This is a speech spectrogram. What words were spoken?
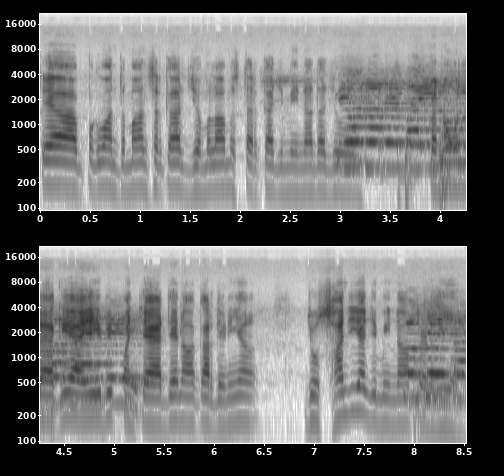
ਤੇ ਆ ਭਗਵੰਤ ਮਾਨ ਸਰਕਾਰ ਜਮਲਾ ਮੁਸ਼ਤਰਕਾ ਜ਼ਮੀਨਾਂ ਦਾ ਜੋ ਕਾਨੂੰਨ ਲੈ ਕੇ ਆਏ ਵੀ ਪੰਚਾਇਤ ਦੇ ਨਾਂ ਕਰ ਦੇਣੀਆਂ ਜੋ ਸਾਂਝੀਆਂ ਜ਼ਮੀਨਾਂ ਪਿੰਡ ਦੀਆਂ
